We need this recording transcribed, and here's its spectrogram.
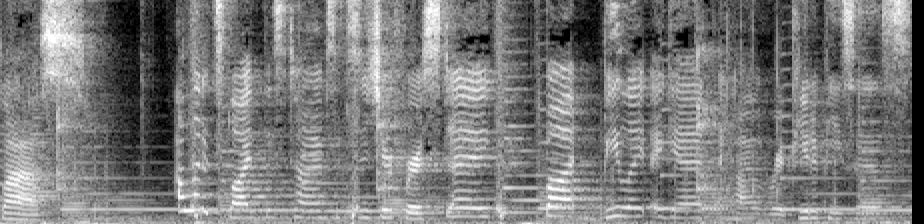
class. I'll let it slide this time since it's your first day, but be late again and I'll rip you to pieces.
